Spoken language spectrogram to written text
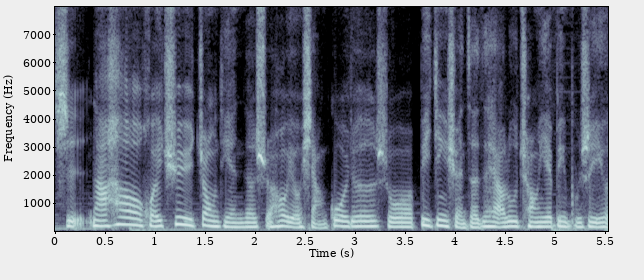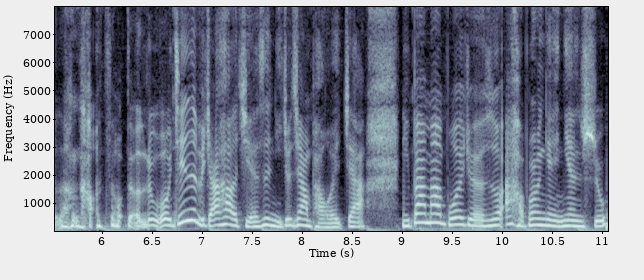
是，然后回去种田的时候有想过，就是说，毕竟选择这条路创业并不是一个很好走的路。我其实比较好奇的是，你就这样跑回家，你爸妈不会觉得说啊，好不容易给你念书，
